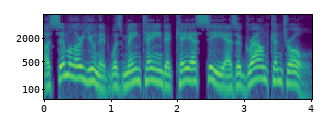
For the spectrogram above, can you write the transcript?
A similar unit was maintained at KSC as a ground control.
